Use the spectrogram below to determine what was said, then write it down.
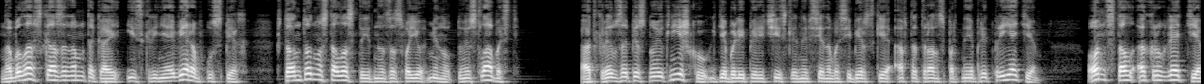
Но была в сказанном такая искренняя вера в успех, что Антону стало стыдно за свою минутную слабость. Открыв записную книжку, где были перечислены все новосибирские автотранспортные предприятия, он стал округлять те,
